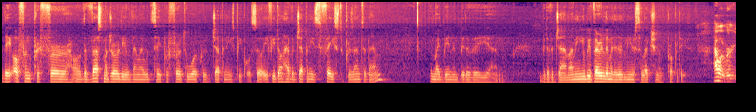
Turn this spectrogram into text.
they often prefer, or the vast majority of them, I would say, prefer to work with Japanese people. So if you don't have a Japanese face to present to them, you might be in a bit of a, um, bit of a jam. I mean, you'll be very limited in your selection of properties. However,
